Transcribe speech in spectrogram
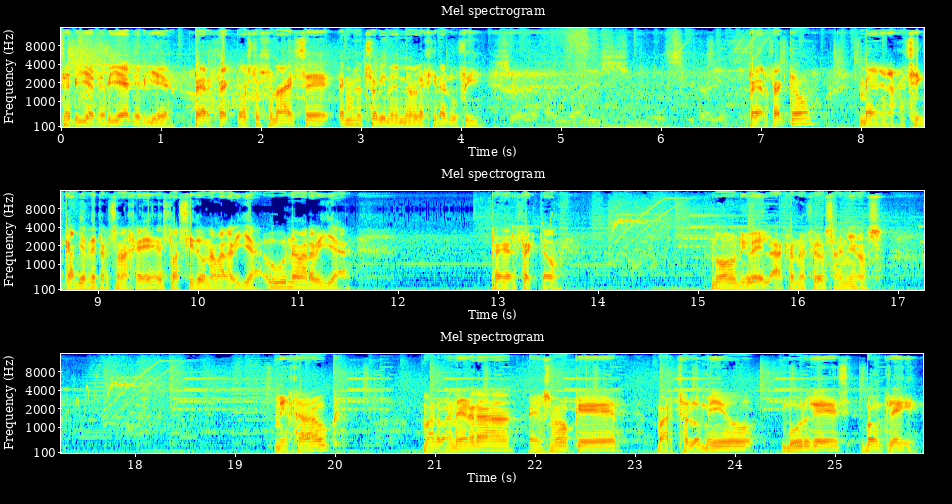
Te pillé, te pillé, te pillé. Perfecto, esto es una S. Hemos hecho bien en no elegir a Luffy. Perfecto. Venga, sin cambiar de personaje, ¿eh? Esto ha sido una maravilla. Una maravilla. Perfecto. Nuevo nivel, acá no hace dos años. Mihawk, Barba Negra, Smoker, Bartolomeo, Burgues, Bonclay.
